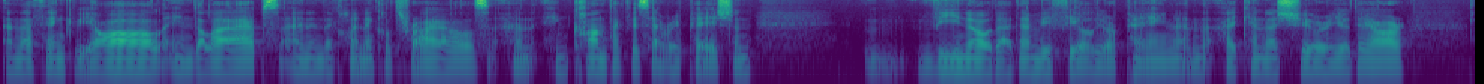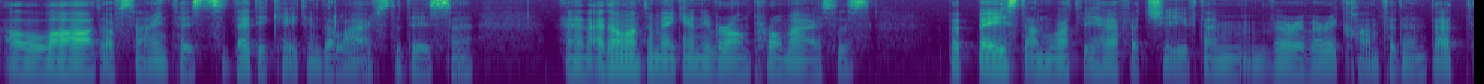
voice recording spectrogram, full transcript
and I think we all in the labs and in the clinical trials and in contact with every patient, we know that and we feel your pain. And I can assure you there are a lot of scientists dedicating their lives to this. Uh, and I don't want to make any wrong promises, but based on what we have achieved, I'm very, very confident that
